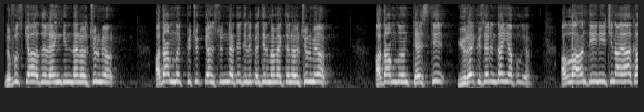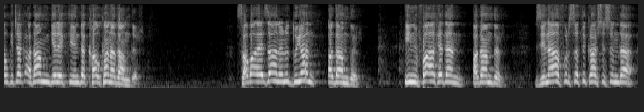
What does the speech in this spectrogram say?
nüfus kağıdı renginden ölçülmüyor. Adamlık küçükken sünnet edilip edilmemekten ölçülmüyor. Adamlığın testi yürek üzerinden yapılıyor. Allah'ın dini için ayağa kalkacak adam gerektiğinde kalkan adamdır. Sabah ezanını duyan adamdır. İnfak eden adamdır. Zina fırsatı karşısında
